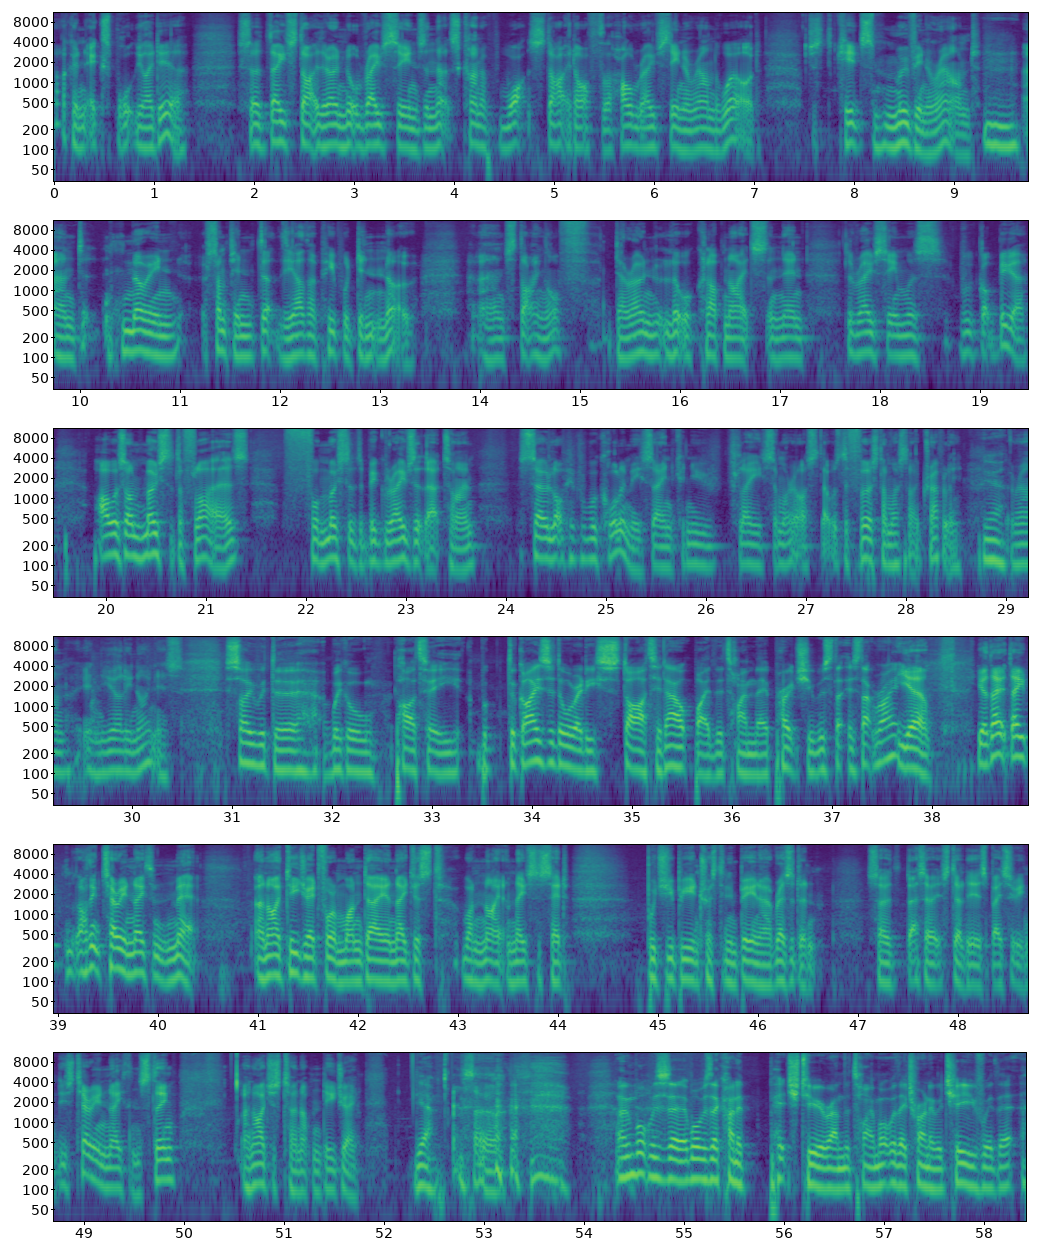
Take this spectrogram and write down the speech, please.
I can export the idea. So they started their own little rave scenes, and that's kind of what started off the whole rave scene around the world. Just kids moving around mm. and knowing something that the other people didn't know, and starting off their own little club nights, and then the rave scene was got bigger. I was on most of the flyers for most of the big raves at that time. So a lot of people were calling me saying, "Can you play somewhere else?" That was the first time I started traveling. Yeah. around in the early nineties. So with the Wiggle party, the guys had already started out by the time they approached you. Was that is that right? Yeah, yeah. They, they, I think Terry and Nathan met, and I DJ'd for them one day, and they just one night, and they just said, "Would you be interested in being our resident?" So that's how it still is. Basically, it's Terry and Nathan's thing, and I just turn up and DJ. Yeah. So uh, And what was uh, what was their kind of pitch to you around the time? What were they trying to achieve with it?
